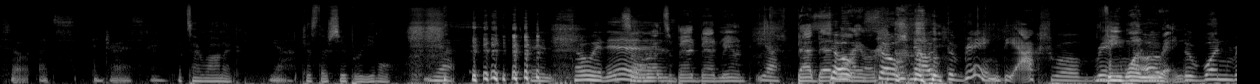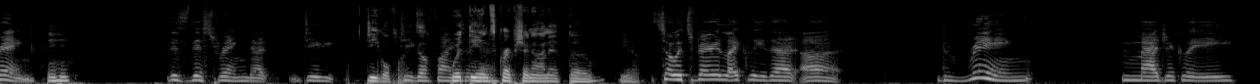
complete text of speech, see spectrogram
So that's interesting. That's ironic Yeah. because they're super evil. Yeah. It- so it is. Sauron's is. a bad, bad man. yeah. Bad, bad so Maiar. so now the ring, the actual ring, The one ring. the one ring, Mhm. is this ring that D. Deagol finds. Deagol finds with the there. inscription on it, though. You know. So it's very likely that uh, the ring magically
